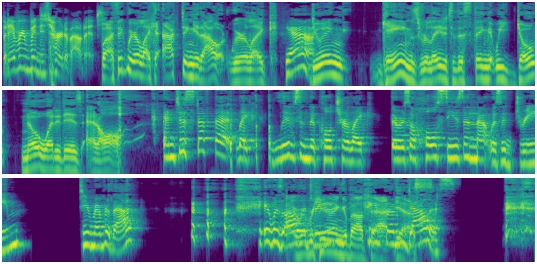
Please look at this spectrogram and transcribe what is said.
But everybody's heard about it. But I think we were like acting it out. We are like yeah. doing games related to this thing that we don't know what it is at all. And just stuff that like lives in the culture. Like there was a whole season that was a dream. Do you remember that? it was all I remember a dream. hearing about Came that. from yes. Dallas.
